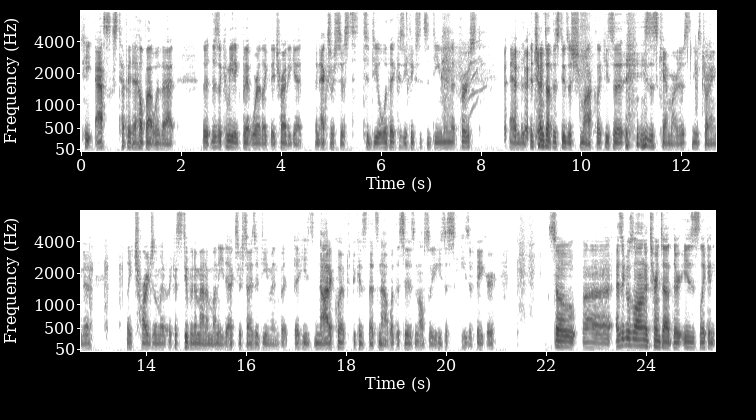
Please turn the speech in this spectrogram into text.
he asks Teppei to help out with that. There's a comedic bit where like they try to get an exorcist to deal with it because he thinks it's a demon at first, and it, it turns out this dude's a schmuck. Like he's a he's a scam artist, and he's trying to like charge them like a stupid amount of money to exorcise a demon, but uh, he's not equipped because that's not what this is, and also he's a he's a faker. So uh, as it goes along, it turns out there is like an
